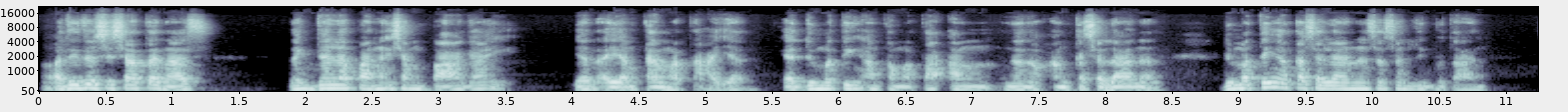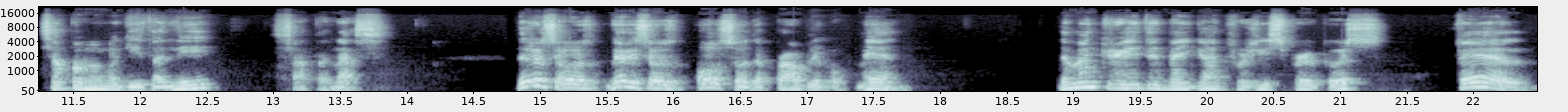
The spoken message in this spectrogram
At ito si Satanas, nagdala pa ng isang bagay. Yan ay ang kamatayan. Kaya dumating ang kamata ang ano, ang kasalanan dumating ang kasalanan sa sanlibutan sa pamamagitan ni Satanas. There is, also, there is also the problem of man. The man created by God for his purpose fell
